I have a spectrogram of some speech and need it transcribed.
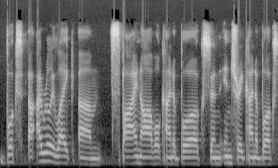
books. I really like um, spy novel kind of books and intrigue kind of books.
